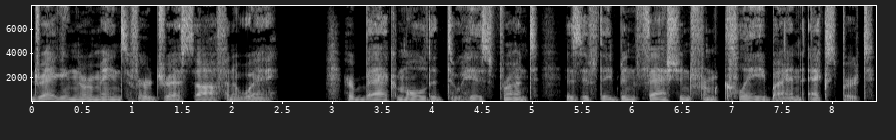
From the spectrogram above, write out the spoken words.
dragging the remains of her dress off and away her back molded to his front as if they'd been fashioned from clay by an expert.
